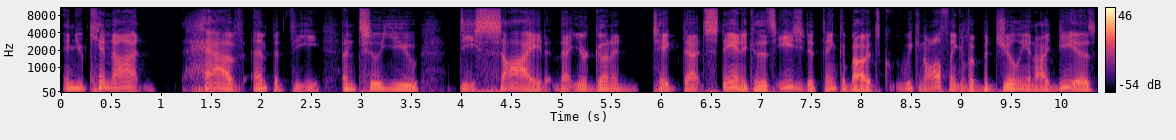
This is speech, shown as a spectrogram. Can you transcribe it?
And you cannot have empathy until you decide that you're going to take that stand because it's easy to think about it's we can all think of a bajillion ideas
